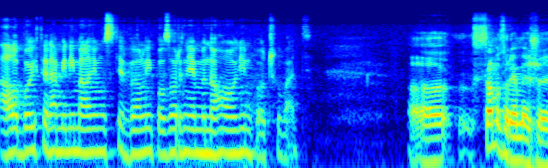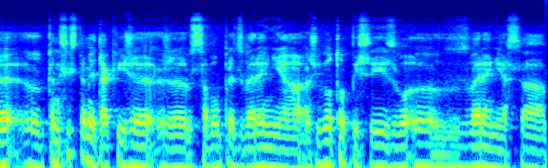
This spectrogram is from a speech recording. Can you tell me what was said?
Alebo ich teda minimálne musíte veľmi pozorne mnoho hodín počúvať. Samozrejme, že ten systém je taký, že, že sa vopred zverejnia životopisy, zverejnia sa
